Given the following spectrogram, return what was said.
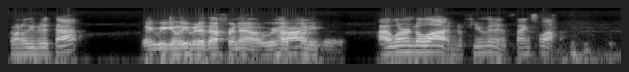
You want to leave it at that? I think we can leave it at that for now. We have right. plenty more. I learned a lot in a few minutes. Thanks a lot.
